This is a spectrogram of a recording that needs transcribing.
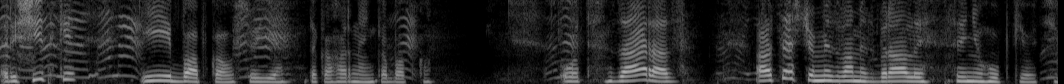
решітки і бабка ось є. Така гарненька бабка. От зараз. А це, що ми з вами збирали синьогубки оці.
